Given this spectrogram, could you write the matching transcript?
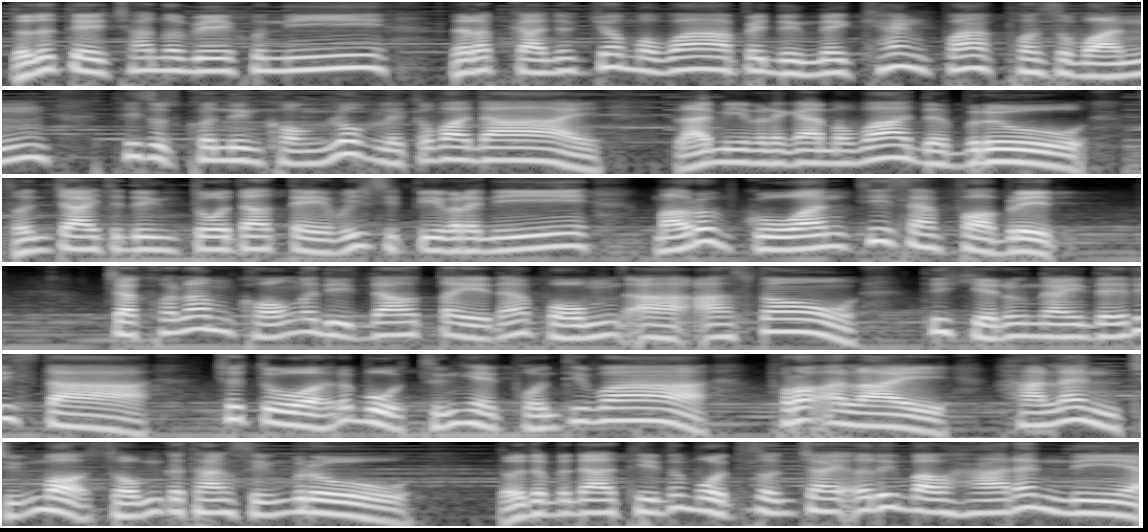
โดยนักเตะชาวนอร์เวย์คนนี้ได้รับการยกย่องมาว่าเป็นหนึ่งในแข้งปากพรสวรรค์ที่สุดคนหนึ่งของโลกเลยก็ว่าได้ และมีรายงานมาว่าเดอะบรูสนใจจะดึงตัวดาวเตะวัย20ปีรายนี้ มาร่วมกวนที่แซมฟอร์ดบริดจากคอลัมน์ของอดีตดาวเตะนะผมอาอาร์เซนอลที่เขียนลงใน Daily Star เจ้าตัวระบุถึงเหตุผลที่ว่า เพราะอะไรฮาแลนด์ถึงเหมาะสมกับทางสิงห์บลูโดยในบรรดาทีมทั้งหมดที่สนใจเออร์ลิงบาวฮาแลนด์เนี่ย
